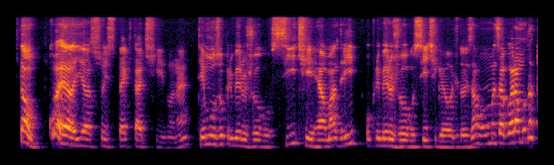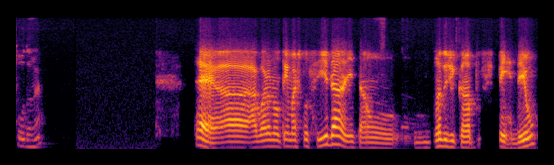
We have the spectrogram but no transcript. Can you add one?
Então, qual é aí a sua expectativa, né? Temos o primeiro jogo City e Real Madrid. O primeiro jogo City ganhou de 2 a 1 mas agora muda tudo, né? É, agora não tem mais torcida, então o mando de campo perdeu.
